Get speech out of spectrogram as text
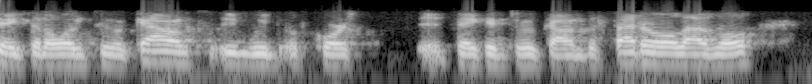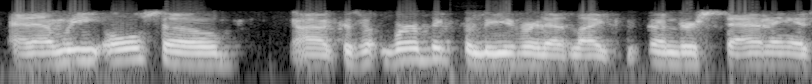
take that all into account. We of course take into account the federal level, and then we also because we're a big believer that like understanding is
